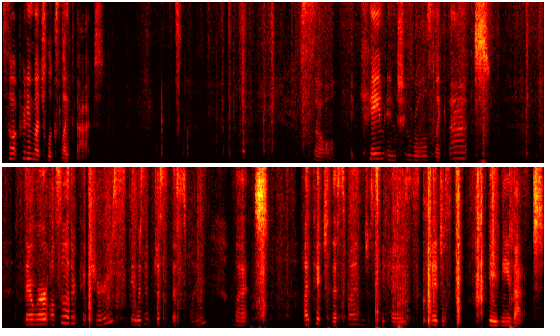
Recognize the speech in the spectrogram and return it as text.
So it pretty much looks like that. So it came in two rolls like that. There were also other pictures. It wasn't just this one, but I picked this one just because it just gave me that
